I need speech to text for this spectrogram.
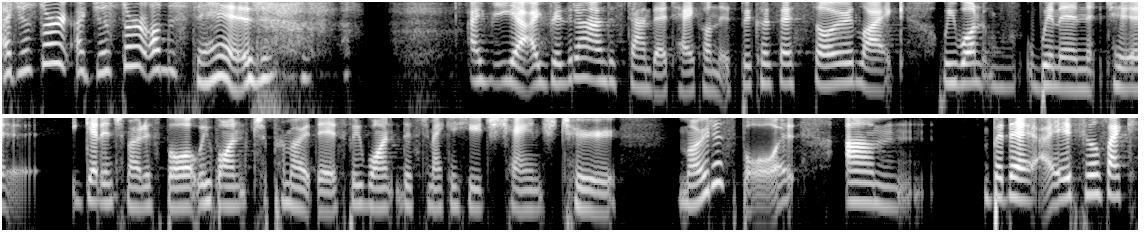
i just don't i just don't understand. I yeah, I really don't understand their take on this because they're so like we want women to get into motorsport. We want to promote this. We want this to make a huge change to motorsport. Um, but it feels like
